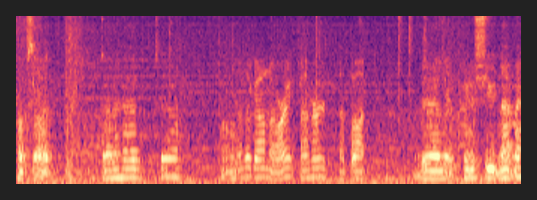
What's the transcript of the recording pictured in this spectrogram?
Upside. Dead ahead, too. Another guy on the right, I heard, I thought. Yeah, the- he was shooting at me.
